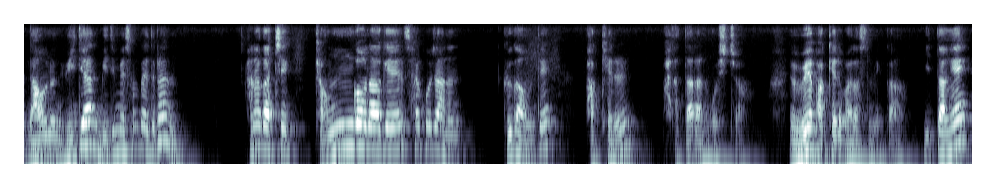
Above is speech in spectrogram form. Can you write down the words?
나오는 위대한 믿음의 선배들은 하나같이 경건하게 살고자 하는 그 가운데 박해를 받았다라는 것이죠. 왜 박해를 받았습니까? 이 땅에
